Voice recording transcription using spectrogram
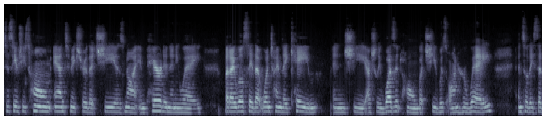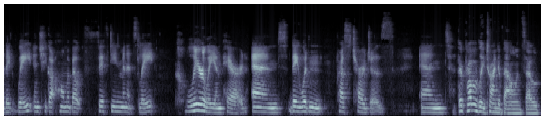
to see if she's home and to make sure that she is not impaired in any way. But I will say that one time they came and she actually wasn't home, but she was on her way. And so they said they'd wait, and she got home about 15 minutes late, clearly impaired, and they wouldn't press charges. And They're probably trying to balance out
